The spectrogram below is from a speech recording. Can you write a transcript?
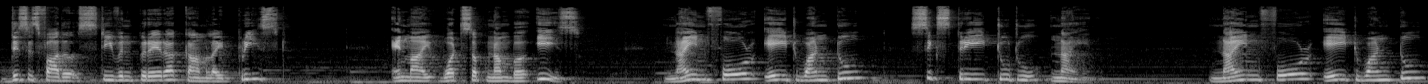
This is Father Stifan Perera, Carmelite priest, and my WhatsApp number is 94812 63229. 94812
